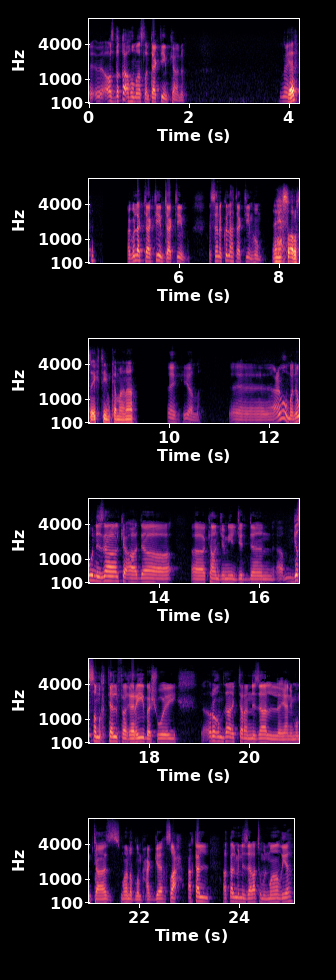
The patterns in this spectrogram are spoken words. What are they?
أصدقائهم أصلا tag team كانوا إيه. كيف؟ أقول لك tag team tag team السنة كلها tag team هم. إيه، صاروا tag team كمان ها. إيه يلا. آه عموما هو النزال كأداء آه كان جميل جدا. قصة مختلفة غريبة شوي. رغم ذلك ترى النزال يعني ممتاز ما نظلم حقه. صح أقل أقل من نزالاتهم الماضية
